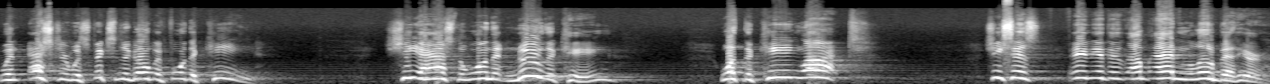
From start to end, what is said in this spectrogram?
when Esther was fixing to go before the king, she asked the one that knew the king what the king liked. She says, and I'm adding a little bit here.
